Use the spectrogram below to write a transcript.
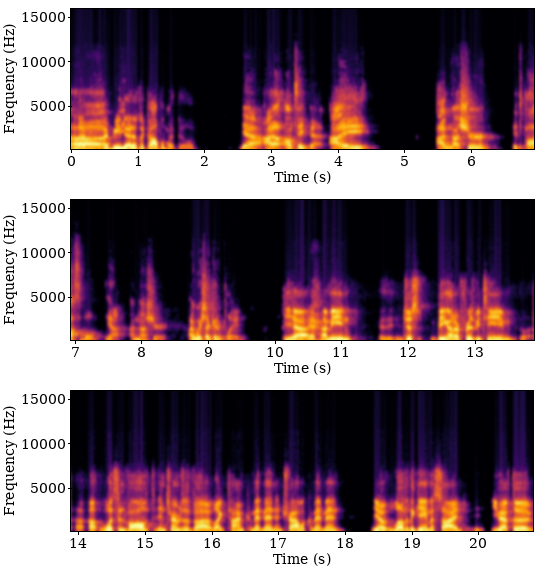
And I mean, I uh, mean that as a compliment, Dylan. Yeah, I, I'll take that. I, I'm not sure. It's possible. Yeah, I'm not sure. I wish I could have played. Yeah, I mean, just being on a frisbee team, uh, uh, what's involved in terms of uh, like time commitment and travel commitment? You know, love of the game aside, you have to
